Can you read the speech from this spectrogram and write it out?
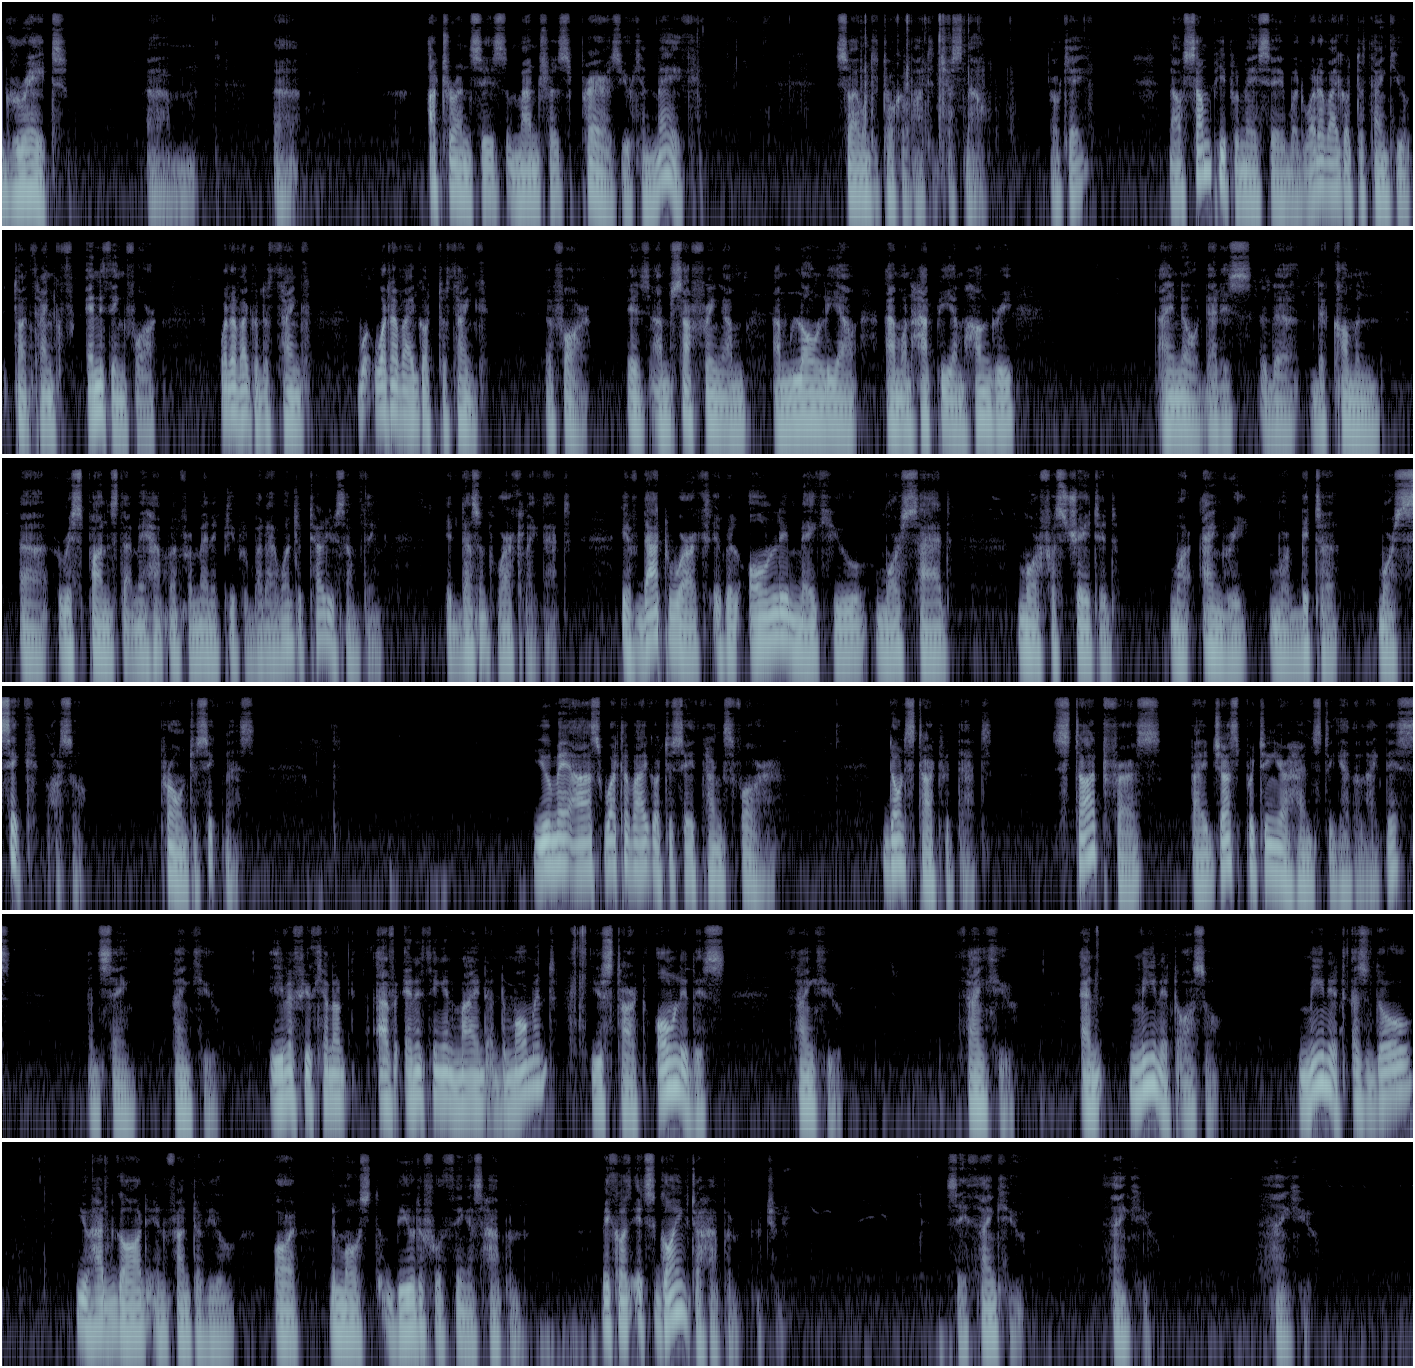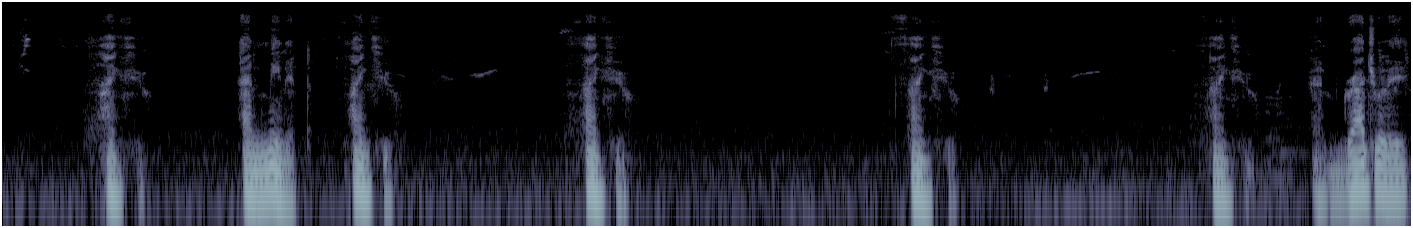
great um, uh, utterances, mantras, prayers you can make. So I want to talk about it just now. Okay? Now, some people may say, but what have I got to thank you, to thank anything for? What have I got to thank, what, what have I got to thank uh, for? Is I'm suffering, I'm, I'm lonely, I'm, I'm unhappy, I'm hungry. I know that is the, the common uh, response that may happen for many people, but I want to tell you something. It doesn't work like that. If that works, it will only make you more sad, more frustrated, more angry, more bitter, more sick also, prone to sickness. You may ask, what have I got to say thanks for? Don't start with that. Start first by just putting your hands together like this and saying, thank you. Even if you cannot have anything in mind at the moment, you start only this. Thank you. Thank you. And mean it also. Mean it as though you had God in front of you or the most beautiful thing has happened. Because it's going to happen, actually. Say thank you. Thank you. Thank you. Thank you. And mean it. Thank you. Thank you. Thank you. Thank you. And gradually,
